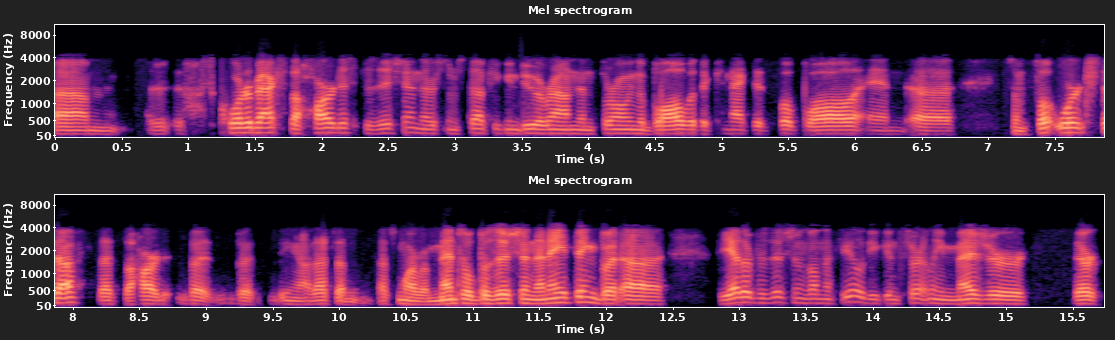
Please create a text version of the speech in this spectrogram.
um, quarterback's the hardest position. There's some stuff you can do around them throwing the ball with a connected football and uh, some footwork stuff. That's the hard, but but you know that's a that's more of a mental position than anything. But uh, the other positions on the field, you can certainly measure their,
